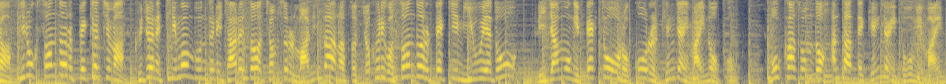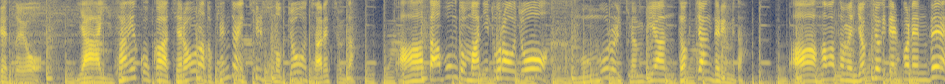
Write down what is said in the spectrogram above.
자, 비록 썬더를 뺏겼지만 그 전에 팀원분들이 잘해서 점수를 많이 쌓아놨었죠. 그리고 썬더를 뺏긴 이후에도 리자몽이 백도어로 골을 굉장히 많이 넣었고 모카솜도 한타 때 굉장히 도움이 많이 됐어요. 야, 이상의 꽃과 제라오라도 굉장히 킬 순 없죠. 잘했습니다. 아, 따봉도 많이 돌아오죠. 하, 문무를 겸비한 덕장들입니다. 아, 하마터면 역적이 될 뻔했는데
